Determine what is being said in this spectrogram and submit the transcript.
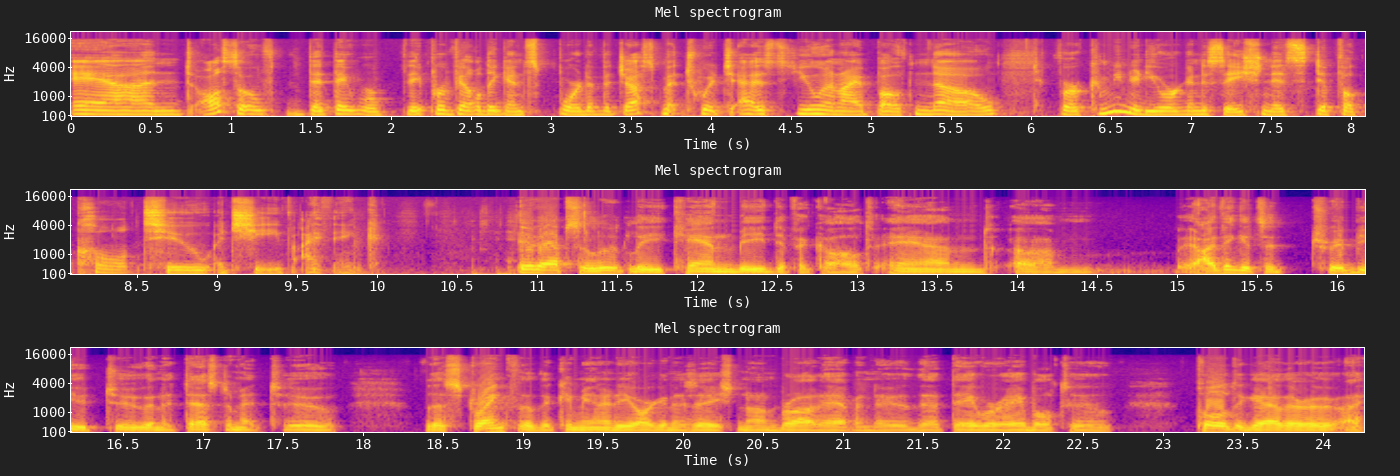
and also that they were they prevailed against board of adjustment which as you and i both know for a community organization it's difficult to achieve i think it absolutely can be difficult and um, i think it's a tribute to and a testament to the strength of the community organization on broad avenue that they were able to pull together. I,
